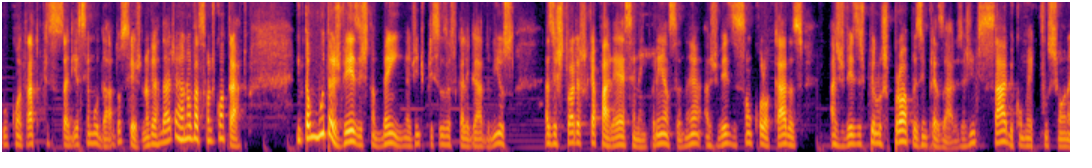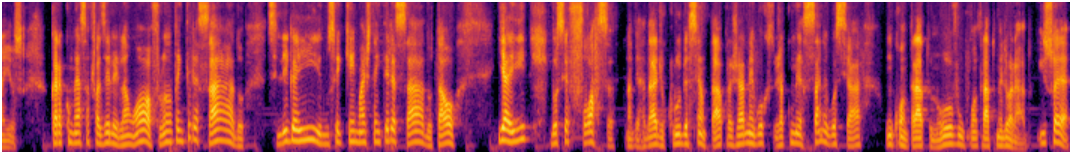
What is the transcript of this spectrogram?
o contrato precisaria ser mudado. Ou seja, na verdade, é a renovação de contrato. Então, muitas vezes também a gente precisa ficar ligado nisso. As histórias que aparecem na imprensa, né? Às vezes são colocadas às vezes pelos próprios empresários. A gente sabe como é que funciona isso. O cara começa a fazer leilão, ó, oh, fulano tá interessado, se liga aí, não sei quem mais está interessado, tal. E aí você força, na verdade, o clube a sentar para já, já começar a negociar um contrato novo, um contrato melhorado. Isso é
